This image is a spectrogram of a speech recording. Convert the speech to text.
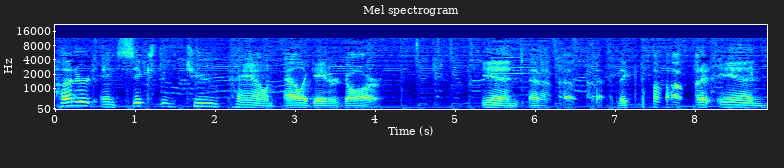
Uh, 162 pound alligator gar. In uh, uh, they caught it in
